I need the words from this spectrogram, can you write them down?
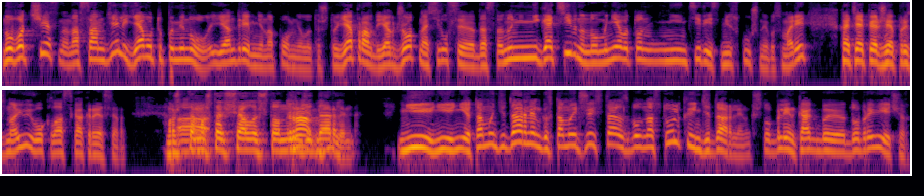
ну вот честно, на самом деле, я вот упомянул, и Андрей мне напомнил это, что я, правда, я к Джо относился достаточно, ну не негативно, но мне вот он не интересен, не скучно его смотреть, хотя, опять же, я признаю его класс как рестлера. Может, а, потому что ощущалось, что он Тра... инди-дарлинг? Не, не, не, там Инди Дарлингов, там Эйджей Стайлз был настолько Инди Дарлинг, что, блин, как бы добрый вечер.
